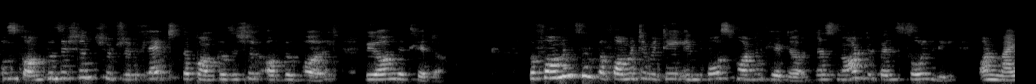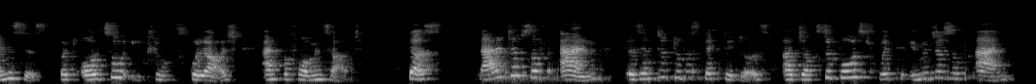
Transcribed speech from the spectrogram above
whose composition should reflect the composition of the world beyond the theatre. Performance and performativity in postmodern theatre does not depend solely on mimesis, but also includes collage and performance art. Thus, narratives of Anne presented to the spectators are juxtaposed with images of Anne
